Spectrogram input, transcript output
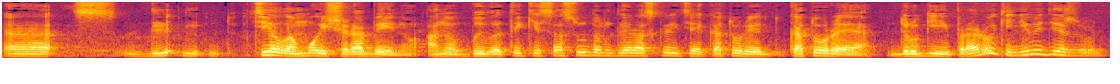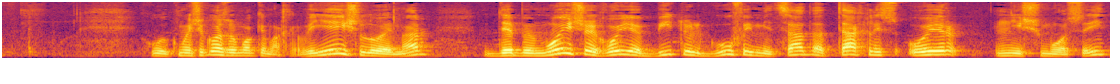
э, для, тело мой Шарабейну, оно было таки сосудом для раскрытия, которое, которое другие пророки не выдерживали. К Мойшикозу Мокимаха. В ей шлоймар – Дебе мойше гоя битуль гуфы мецада тахлис ойр нишмосы.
